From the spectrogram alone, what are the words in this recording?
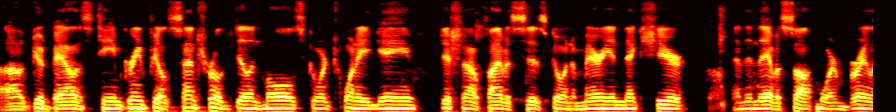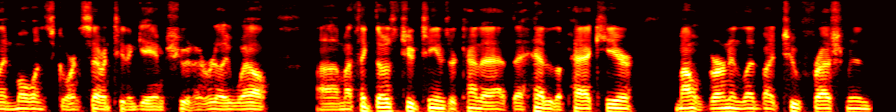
Uh, good balanced team. Greenfield Central, Dylan Moles scoring 20 a game, dishing out five assists going to Marion next year. And then they have a sophomore in Braylon Mullins scoring 17 a game, shooting it really well. Um, I think those two teams are kind of at the head of the pack here. Mount Vernon, led by two freshmen,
